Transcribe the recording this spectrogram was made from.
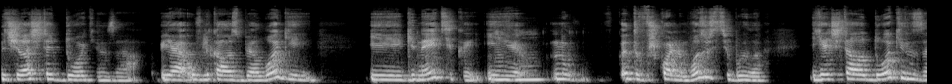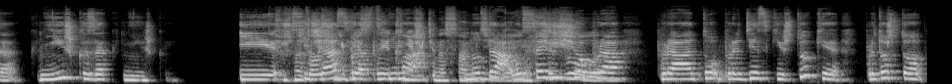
начала читать Докинза. Я увлекалась биологией, и генетикой, и угу. ну, это в школьном возрасте было. И я читала Докинза книжка за книжкой. И Слушай, ну сейчас это я понимаю, книжки на самом ну, деле. Ну да, вот кстати еще про про то про детские штуки, про то, что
